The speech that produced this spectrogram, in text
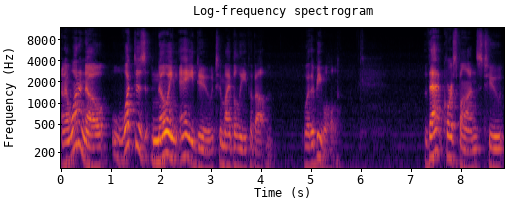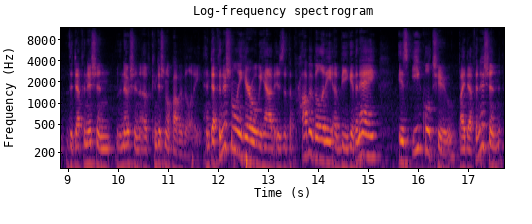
And I want to know what does knowing A do to my belief about whether B will hold. That corresponds to the definition, the notion of conditional probability. And definitionally here what we have is that the probability of B given A is equal to, by definition,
